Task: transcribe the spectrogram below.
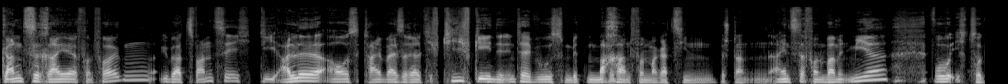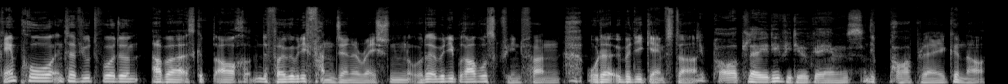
ganze Reihe von Folgen, über 20, die alle aus teilweise relativ tiefgehenden Interviews mit Machern von Magazinen bestanden. Eins davon war mit mir, wo ich zur GamePro interviewt wurde, aber es gibt auch eine Folge über die Fun Generation oder über die Bravo Screen Fun oder über die GameStar. Die Powerplay, die Videogames. Die Powerplay, genau.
